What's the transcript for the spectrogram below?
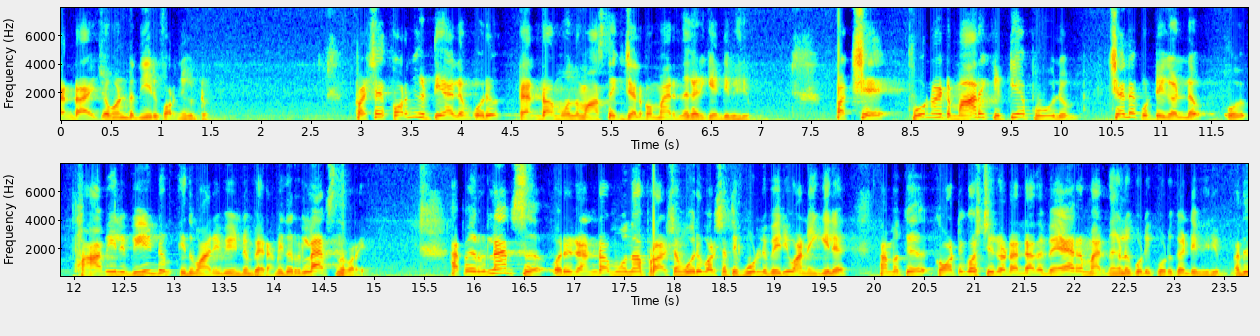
രണ്ടോ ആഴ്ച കൊണ്ട് നീര് കുറഞ്ഞു കിട്ടും. പക്ഷേ കുറഞ്ഞു കിട്ടിയാലും ഒരു രണ്ടോ മൂന്ന് മാസത്തേക്ക് ചിലപ്പോൾ മരുന്ന് കഴിക്കേണ്ടി വരും. പക്ഷേ പൂർണമായിട്ട് മാറി കിട്ടിയാൽ പോലും ചില കുട്ടികളിൽ ഭാവിയിൽ വീണ്ടും ഇതുമാതിരി വീണ്ടും വരാം. ഇത് റിലാപ്സ് എന്ന് പറയും. അപ്പോൾ റിലാപ്സ് ഒരു രണ്ടോ മൂന്നോ പ്രാവശ്യം ഒരു വർഷത്തിൽ കൂടുതൽ വരുവാണെങ്കിൽ നമുക്ക് കോർട്ടിക്കോസ്റ്റീറോയിഡ് അല്ലാതെ വേറെ മരുന്നുകൾ കൂടി കൊടുക്കേണ്ടി വരും. അത്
